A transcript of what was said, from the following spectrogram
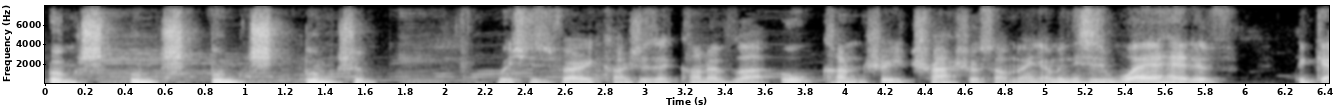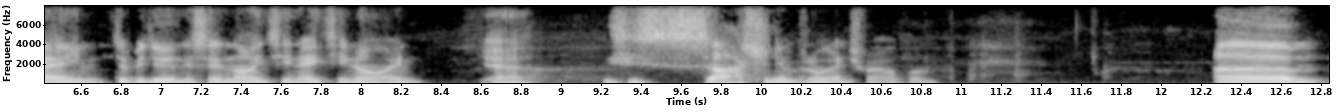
boom boom boom boom which is very country. They're kind of like alt country trash or something. I mean, this is way ahead of the game to be doing this in 1989. Yeah. This is such an influential album. Um,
